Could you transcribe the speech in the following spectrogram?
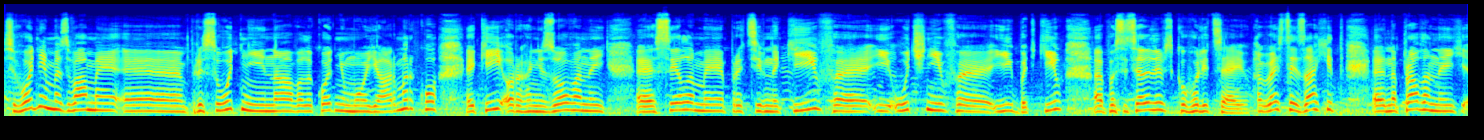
Сьогодні ми з вами е, присутні на великодньому ярмарку, який організований е, силами працівників е, і учнів, їх батьків Посицелівського ліцею. Весь цей захід направлений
